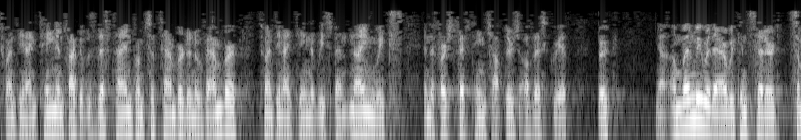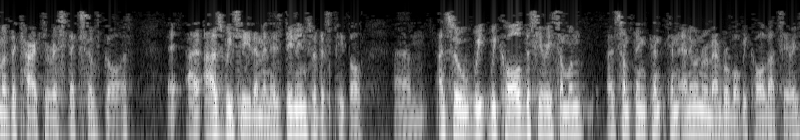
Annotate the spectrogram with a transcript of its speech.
2019. In fact, it was this time from September to November 2019 that we spent nine weeks in the first 15 chapters of this great book. And when we were there, we considered some of the characteristics of God as we see them in his dealings with his people. Um, and so we, we called the series someone uh, something. Can, can anyone remember what we called that series?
